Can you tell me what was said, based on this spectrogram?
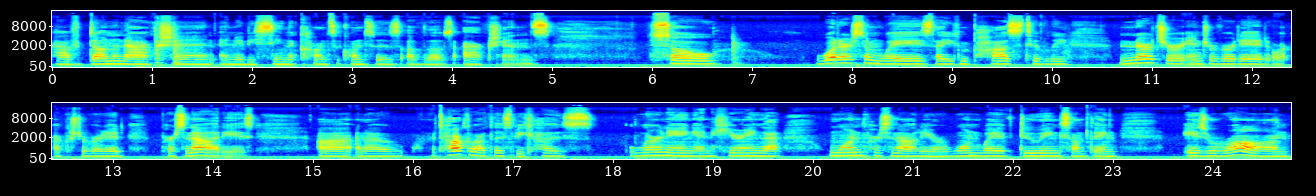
have done an action and maybe seen the consequences of those actions. So, what are some ways that you can positively nurture introverted or extroverted personalities. Uh, and I want to talk about this because learning and hearing that one personality or one way of doing something is wrong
